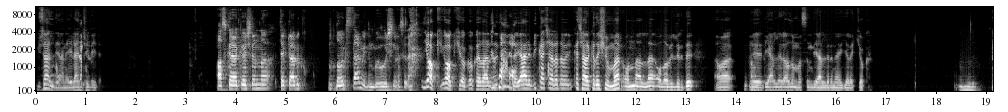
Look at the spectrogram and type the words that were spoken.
güzeldi yani eğlenceliydi. Asker arkadaşlarınla tekrar bir kutlamak ister miydin bu yılbaşını mesela? Yok yok yok o kadar da değil de yani birkaç arada birkaç arkadaşım var onlarla olabilirdi. Ama e, diğerleri alınmasın diğerlerine gerek yok.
